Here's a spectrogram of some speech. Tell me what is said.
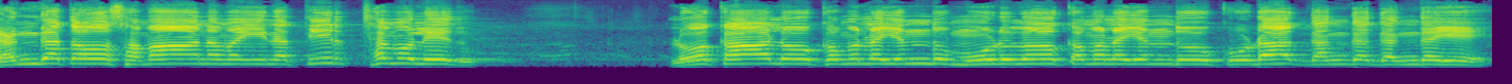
గంగతో సమానమైన తీర్థము లేదు. లోకాలోకముల ఎందు మూడు లోకముల ఎందు కూడా గంగ గంగయే.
